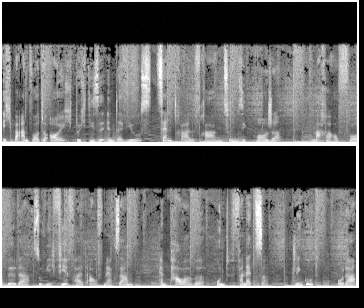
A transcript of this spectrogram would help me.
Ich beantworte euch durch diese Interviews zentrale Fragen zur Musikbranche, mache auf Vorbilder sowie Vielfalt aufmerksam, empowere und vernetze. Klingt gut, oder?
